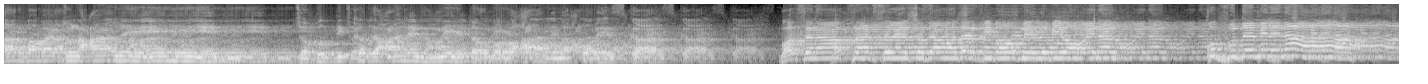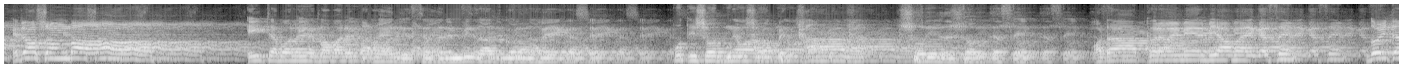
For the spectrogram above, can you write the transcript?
তার বাবা একজন আলেম, জগৎ বিখ্যাত আলেম, মেয়েটা বড় আলেম আর বলছে না আপনার ছেলের সাথে আমাদের বিবাহ মেলে বিবাহ হয় না? কুফুতে মিলে না? এটা অসম্ভব। এইটা বলে বাবারে পাঠাই দিয়েছে ওদের মিজাজ গরম হয়ে গেছে। প্রতিশোধ নেওয়ার অপেক্ষা শরীর জ্বলতেছে। হঠাৎ করে ওই মেয়ের বিয়া হয়ে গেছে। দুইটা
